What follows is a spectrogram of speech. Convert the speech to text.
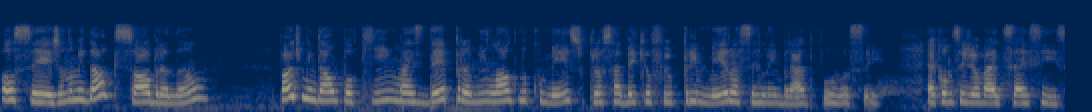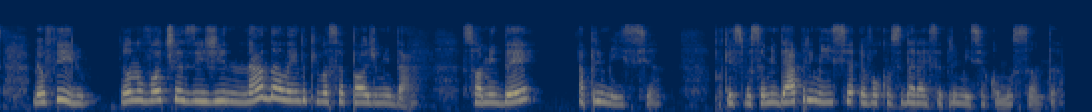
ou seja, não me dá o que sobra, não, Pode me dar um pouquinho, mas dê para mim logo no começo para eu saber que eu fui o primeiro a ser lembrado por você. É como se Jeová dissesse isso. Meu filho, eu não vou te exigir nada além do que você pode me dar. Só me dê a primícia. Porque se você me der a primícia, eu vou considerar essa primícia como santa.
